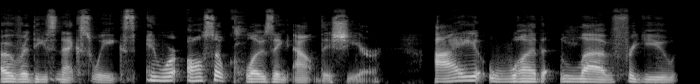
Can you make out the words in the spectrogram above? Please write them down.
over these next weeks, and we're also closing out this year. I would love for you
